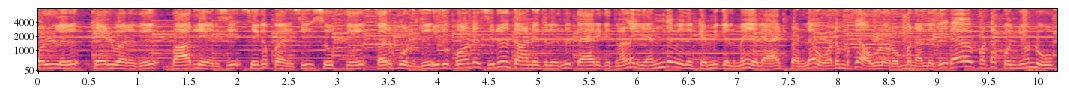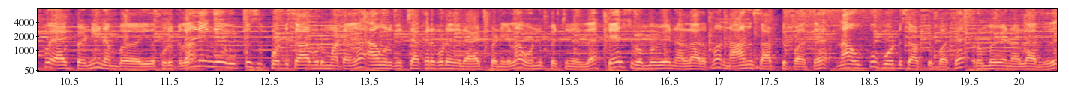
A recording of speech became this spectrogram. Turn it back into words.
கொள்ளு கேழ்வரகு பார்லி அரிசி சிகப்பு அரிசி சுக்கு கருப்பு இது போன்ற சிறு தானியத்திலிருந்து தயாரிக்கிறதுனால எந்த வித கெமிக்கலுமே இதுல ஆட் பண்ணல. உடம்புக்கு அவ்வளவு ரொம்ப நல்லது. தேவைப்பட்ட கொஞ்சோண்டு உப்பு ஆட் பண்ணி நம்ம இதை கொடுக்கலாம். இல்லைங்க உப்பு போட்டு சாப்பிட மாட்டாங்க. அவங்களுக்கு சக்கரை கூட இதில் ஆட் பண்ணிக்கலாம். ஒன்றும் பிரச்சனை இல்லை. டேஸ்ட் ரொம்பவே நல்லா இருக்கும். நானும் சாப்பிட்டு பார்த்தேன். நான் உப்பு போட்டு சாப்பிட்டு பார்த்தேன். ரொம்பவே நல்லா இருந்தது.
